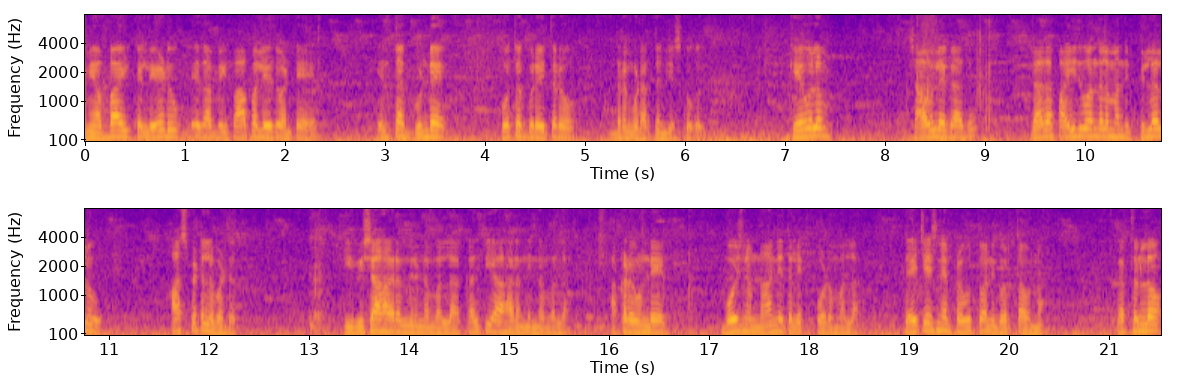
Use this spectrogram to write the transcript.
మీ అబ్బాయి ఇక లేడు లేదా మీ పాప లేదు అంటే ఎంత గుండె కోతకు గురవుతారో అందరం కూడా అర్థం చేసుకోగలుగుతాం. కేవలం చావులే కాదు దాదాపు ఐదు వందల మంది పిల్లలు హాస్పిటల్లో పడ్డారు. ఈ విషాహారం తినడం వల్ల కల్తీ ఆహారం తినడం వల్ల అక్కడ ఉండే భోజనం నాణ్యత లేకపోవడం వల్ల దయచేసి నేను ప్రభుత్వాన్ని కోరుతా ఉన్నా. గతంలో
